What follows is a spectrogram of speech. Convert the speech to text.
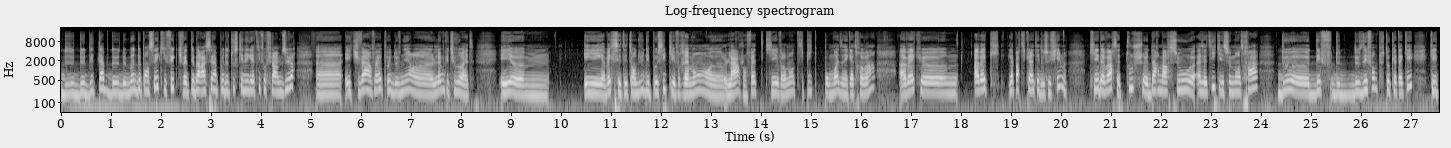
d'étapes de, de, mode de pensée qui fait que tu vas te débarrasser un peu de tout ce qui est négatif au fur et à mesure et tu vas en fait peu devenir l'homme que tu voudrais être. Et et avec cette étendue des possibles qui est vraiment euh, large en fait, qui est vraiment typique pour moi des années 80, avec, euh, avec la particularité de ce film qui est d'avoir cette touche d'arts martiaux euh, asiatiques et ce mantra de, de, de, se défendre plutôt qu'attaquer, qui est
